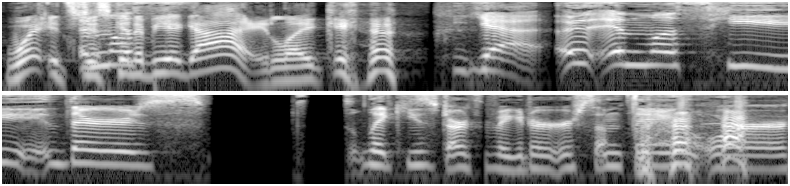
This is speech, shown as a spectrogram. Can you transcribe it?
What? It's just going to be a guy. Like, Yeah, unless he there's like he's Darth Vader or something, or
